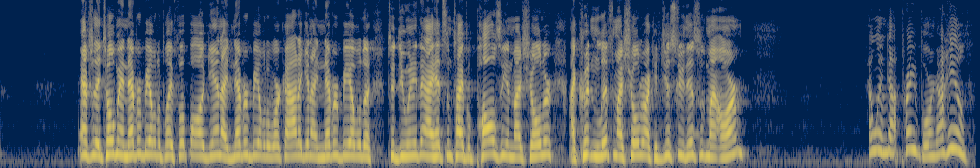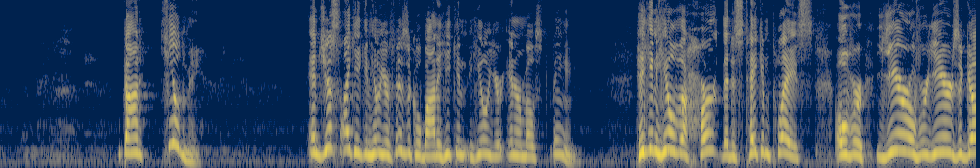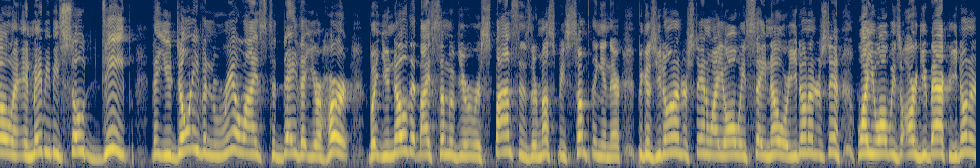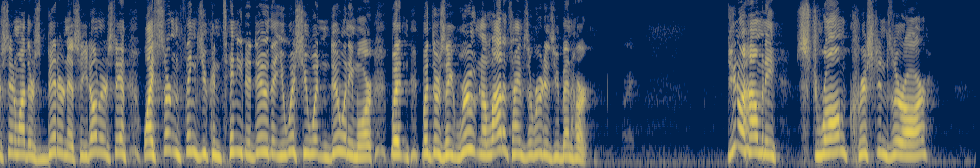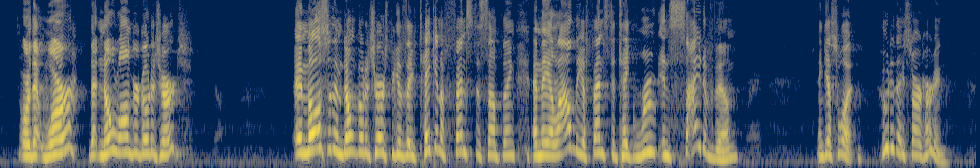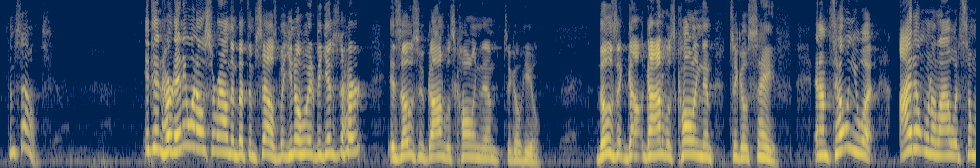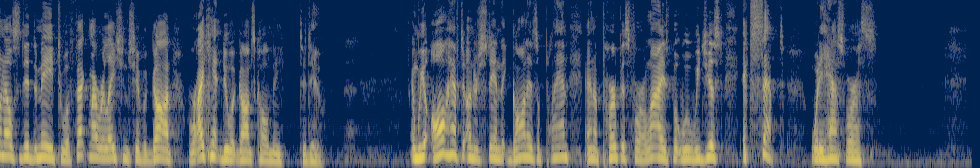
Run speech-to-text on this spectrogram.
After they told me I'd never be able to play football again, I'd never be able to work out again, I'd never be able to, to do anything. I had some type of palsy in my shoulder. I couldn't lift my shoulder. I could just do this with my arm. I went and got prayed for and got healed. God healed me. And just like He can heal your physical body, He can heal your innermost being. He can heal the hurt that has taken place over year over years ago and maybe be so deep that you don't even realize today that you're hurt, but you know that by some of your responses there must be something in there because you don't understand why you always say no, or you don't understand why you always argue back, or you don't understand why there's bitterness, or you don't understand why certain things you continue to do that you wish you wouldn't do anymore, but, but there's a root, and a lot of times the root is you've been hurt. Do you know how many strong Christians there are, or that were, that no longer go to church? And most of them don't go to church because they've taken offense to something and they allowed the offense to take root inside of them. And guess what? Who did they start hurting? Themselves. It didn't hurt anyone else around them but themselves. But you know who it begins to hurt? Is those who God was calling them to go heal. Those that God was calling them to go save. And I'm telling you what, I don't want to allow what someone else did to me to affect my relationship with God where I can't do what God's called me to do. And we all have to understand that God has a plan and a purpose for our lives, but will we just accept what He has for us?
